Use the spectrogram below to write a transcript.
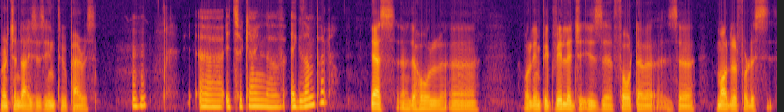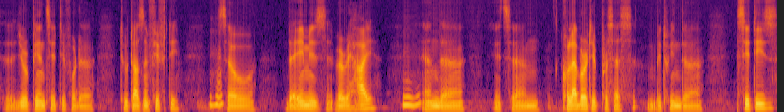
merchandises into Paris. Uh, it's a kind of example. Yes, uh, the whole uh, Olympic Village is uh, thought of as a model for the uh, European city for the 2050. So the aim is very high, and uh, it's a um, collaborative process between the cities,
